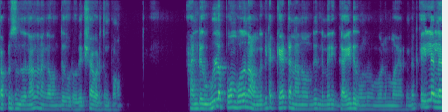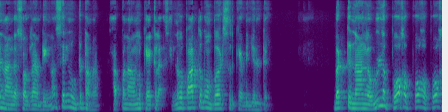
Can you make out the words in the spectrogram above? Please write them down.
கப்புள்ஸ் இருந்ததுனால நாங்கள் வந்து ஒரு ரிக்ஷாவை எடுத்துன்னு போனோம். அண்டு உள்ளே போகும்போது நான் உங்ககிட்ட கேட்டேன். நான் வந்து இந்த மாதிரி கைடு ஒன்று வேணுமா இருக்குன்றதுக்கு இல்லை இல்லை நாங்கள் சொல்கிறேன் அப்படின்னா சரின்னு விட்டுட்டோம் நான். அப்போ நான் ஒன்றும் கேட்கல சரி நம்ம பார்த்துப்போம் பேர்ட்ஸ் இருக்கு அப்படின்னு சொல்லிட்டு. பட் நாங்கள் உள்ளே போக போக போக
